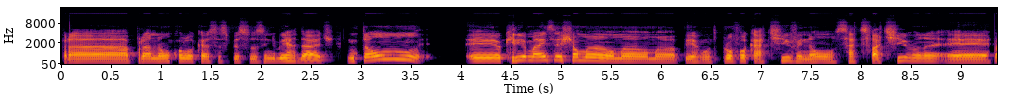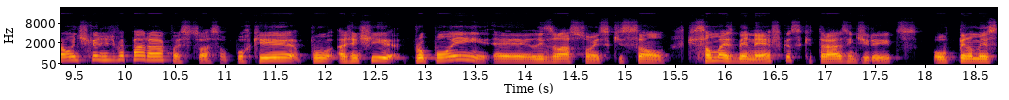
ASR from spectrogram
para não colocar essas pessoas em liberdade. Então, é, eu queria mais deixar uma, uma, uma, pergunta provocativa e não satisfativa, né? É, para onde que a gente vai parar com essa situação? Porque a gente propõe é, legislações que são, que são mais benéficas, que trazem direitos, ou pelo menos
